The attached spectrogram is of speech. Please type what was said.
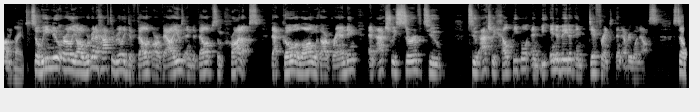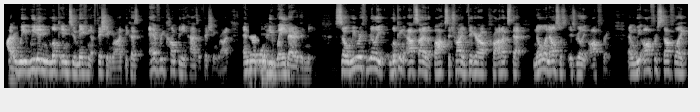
Um, right. so we knew early on we're going to have to really develop our values and develop some products that go along with our branding and actually serve to to actually help people and be innovative and different than everyone else. So I, we we didn't look into making a fishing rod because every company has a fishing rod and they're going to be way better than me. So we were really looking outside of the box to try and figure out products that no one else was, is really offering. And we offer stuff like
